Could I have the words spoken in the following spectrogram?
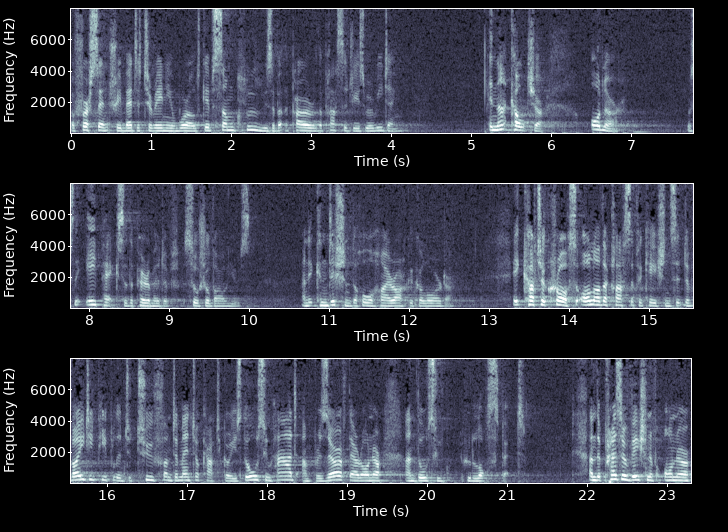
of first century Mediterranean world gives some clues about the power of the passages we're reading. In that culture, honour was the apex of the pyramid of social values, and it conditioned the whole hierarchical order. It cut across all other classifications. It divided people into two fundamental categories those who had and preserved their honour, and those who, who lost it. And the preservation of honour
